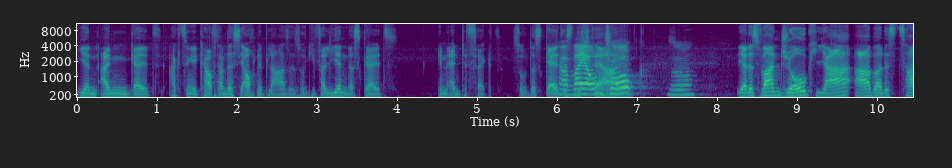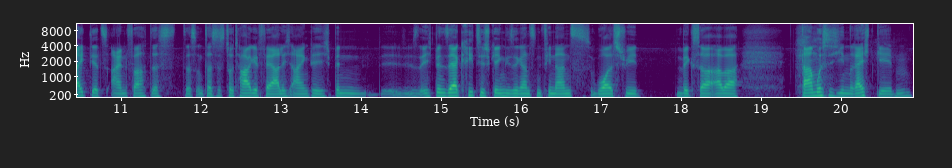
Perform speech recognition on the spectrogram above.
ihren eigenen Geld Aktien gekauft haben, das ist ja auch eine Blase. So, die verlieren das Geld im Endeffekt. So, das Geld ja, ist war nicht ja auch real. ein Joke. So. Ja, das war ein Joke, ja, aber das zeigt jetzt einfach, dass das und das ist total gefährlich eigentlich. Ich bin ich bin sehr kritisch gegen diese ganzen Finanz Wall Street Wichser, aber da muss ich ihnen recht geben.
